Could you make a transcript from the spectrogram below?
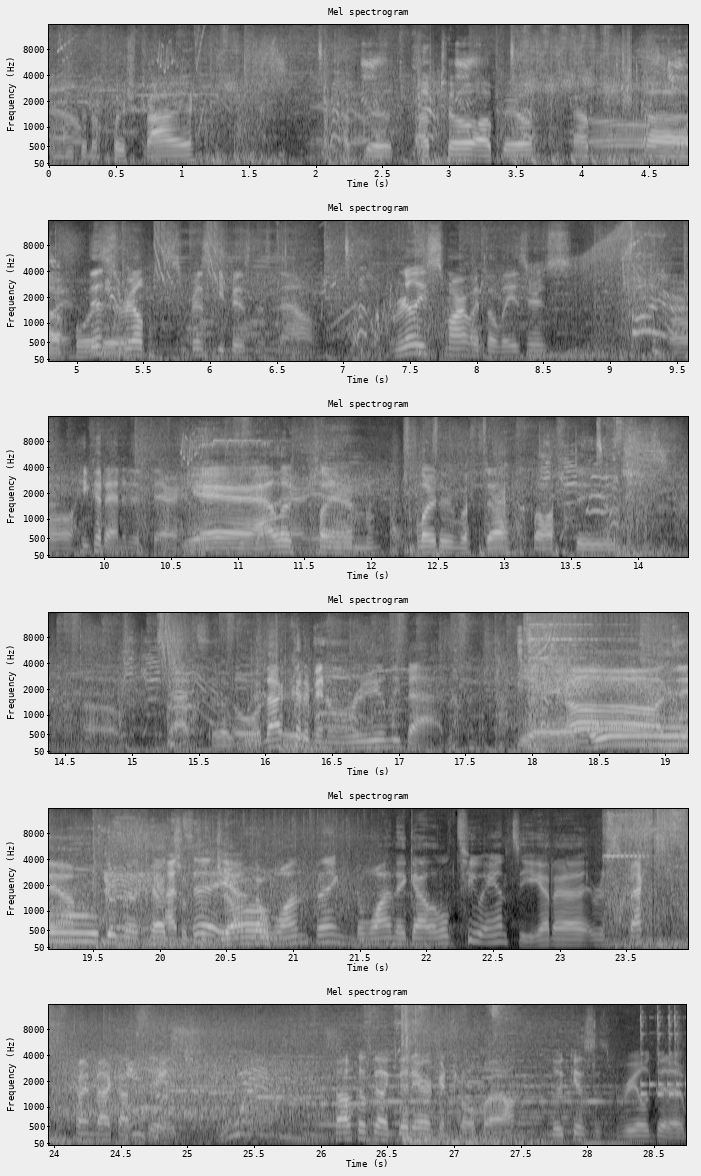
Now, We're gonna push by. Up go. the up tilt, up air. Up, Oh, uh, This is real risky business now. Really smart with the lasers. Oh, he could have ended it there. Yeah, Alex there, yeah. playing, flirting with death off stage. That's, Uh, oh, that could have been really bad. Yeah. Oh, damn. Gonna catch That's it. the Yeah, the one thing, the one they got a little too antsy. You gotta respect coming back on stage. Falco's got good air control, but um, Lucas is real good at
